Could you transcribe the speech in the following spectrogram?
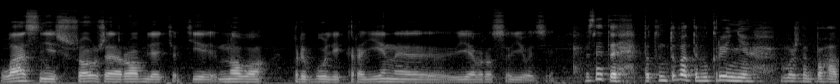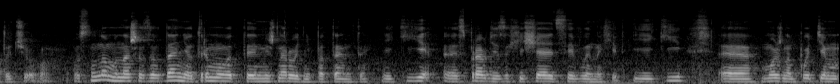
власність, що вже роблять ті новоприбулі країни в Євросоюзі. Ви знаєте, патентувати в Україні можна багато чого. В основному наше завдання отримувати міжнародні патенти, які е, справді захищають цей винахід, і які е, можна потім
